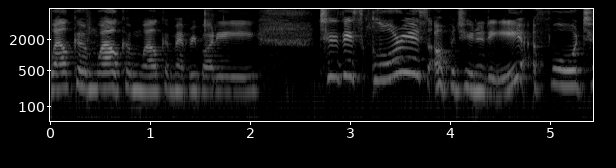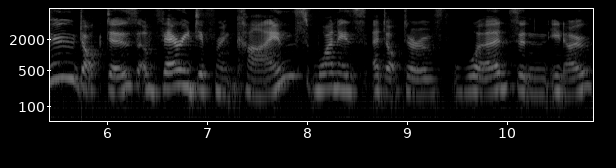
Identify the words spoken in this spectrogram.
Welcome, welcome, welcome, everybody to this glorious opportunity for two doctors of very different kinds. One is a doctor of words and, you know,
